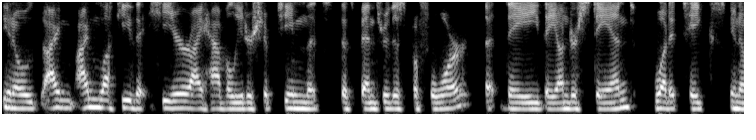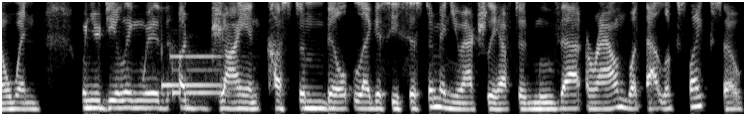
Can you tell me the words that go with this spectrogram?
you know i'm i'm lucky that here i have a leadership team that's that's been through this before that they they understand what it takes you know when when you're dealing with a giant custom built legacy system and you actually have to move that around what that looks like. So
